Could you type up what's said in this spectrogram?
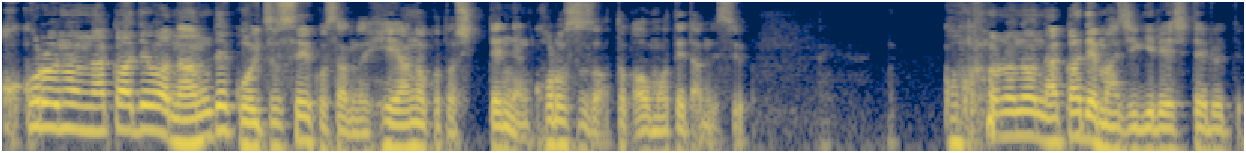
心の中ではなんでこいつ聖子さんの部屋のこと知ってんねん殺すぞとか思ってたんですよ。心の中でマジギレしてるって。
